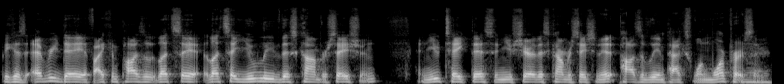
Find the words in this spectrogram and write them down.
because every day if I can positively let's say let's say you leave this conversation and you take this and you share this conversation it positively impacts one more person. Right.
